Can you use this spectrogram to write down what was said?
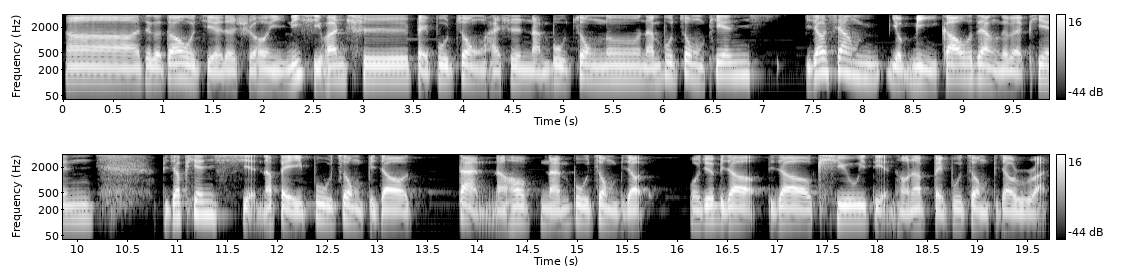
那这个端午节的时候，你你喜欢吃北部粽还是南部粽呢？南部粽偏比较像有米糕这样，对不对？偏比较偏咸，那北部粽比较淡，然后南部粽比较。我觉得比较比较 Q 一点哈，那北部粽比较软，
